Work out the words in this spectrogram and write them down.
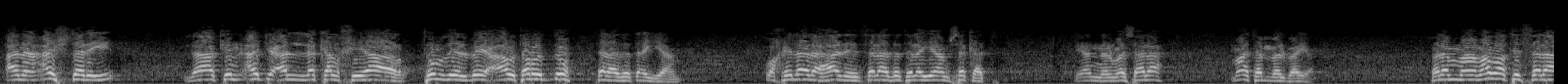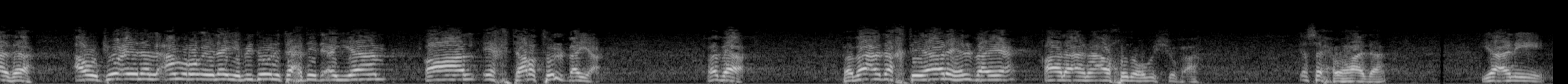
أنا أشتري لكن أجعل لك الخيار تمضي البيع أو ترده ثلاثة أيام. وخلال هذه الثلاثة الأيام سكت لأن المسألة ما تم البيع. فلما مضت الثلاثة أو جعل الأمر إليه بدون تحديد أيام قال اخترت البيع. فباع. فبعد اختياره البيع قال أنا أخذه بالشفعة. يصح هذا. يعني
